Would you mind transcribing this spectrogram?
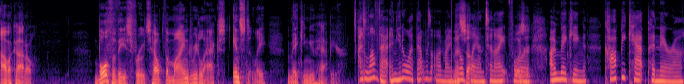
avocado. Both of these fruits help the mind relax instantly, making you happier. I love that. And you know what? That was on my meal plan tonight for? I'm making copycat Panera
